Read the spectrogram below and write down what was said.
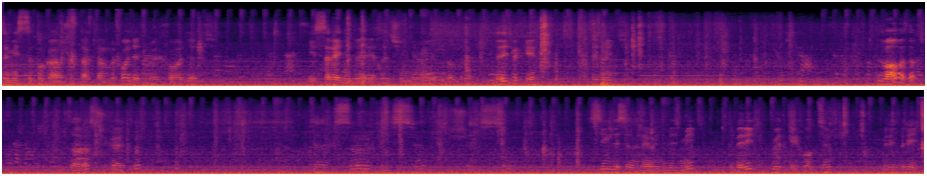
це місце покажу. Так, там виходять, виходять. І середні двері зачиняю. Добре. Беріть вики. Візьміть. Два у вас, так? Зараз, чекайте. Так, 40, 50, 60, 70 гривень. Візьміть. Беріть квитки, хлопці. Беріть, беріть.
